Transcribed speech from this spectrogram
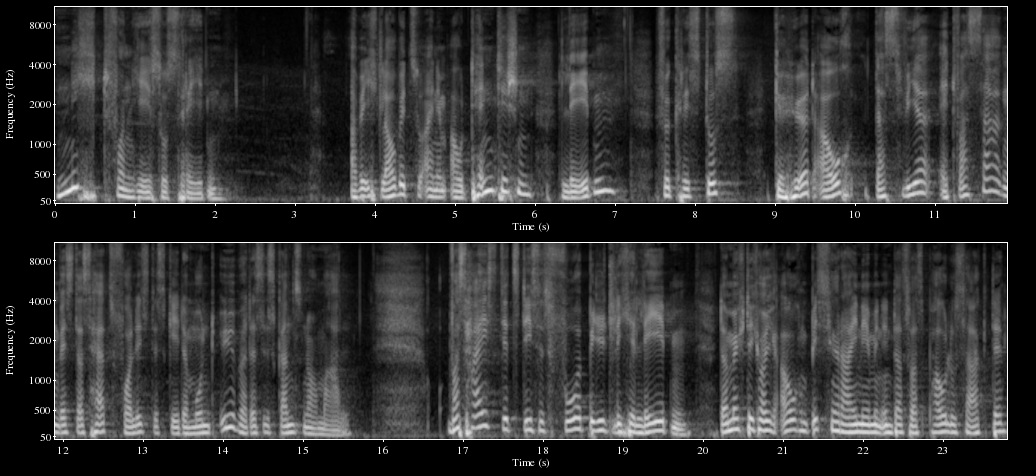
nicht von Jesus reden. Aber ich glaube, zu einem authentischen Leben für Christus gehört auch, dass wir etwas sagen. Wenn das Herz voll ist, es geht der Mund über. Das ist ganz normal. Was heißt jetzt dieses vorbildliche Leben? Da möchte ich euch auch ein bisschen reinnehmen in das, was Paulus sagte.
